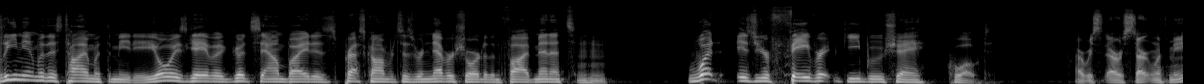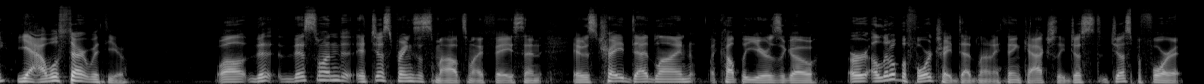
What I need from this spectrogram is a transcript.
Lenient with his time with the media. He always gave a good soundbite. His press conferences were never shorter than five minutes. hmm What is your favorite Guy Boucher quote? Are we are we starting with me? Yeah, we'll start with you. Well, th- this one it just brings a smile to my face, and it was trade deadline a couple years ago, or a little before trade deadline, I think. Actually, just just before it,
